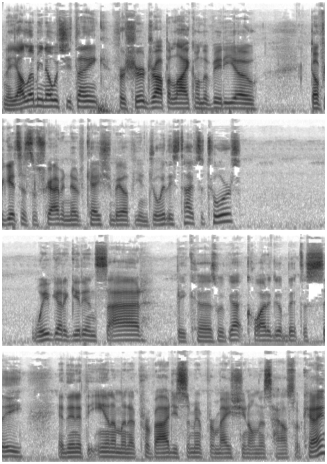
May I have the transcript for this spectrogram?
Now, y'all let me know what you think. For sure, drop a like on the video. Don't forget to subscribe and notification bell if you enjoy these types of tours. We've got to get inside because we've got quite a good bit to see. And then at the end, I'm going to provide you some information on this house, okay?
